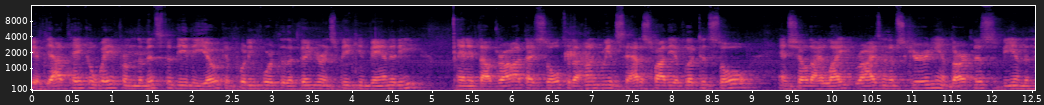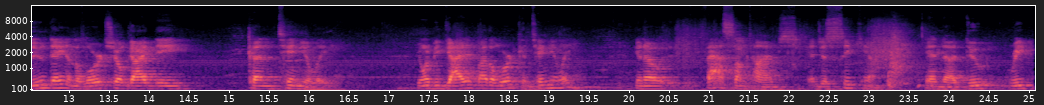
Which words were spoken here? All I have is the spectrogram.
If thou take away from the midst of thee the yoke and putting forth of the finger and speaking vanity, and if thou draw out thy soul to the hungry and satisfy the afflicted soul, and shall thy light rise in obscurity and darkness be in the noonday, and the Lord shall guide thee continually. You want to be guided by the Lord continually? You know, fast sometimes and just seek Him. And uh, do read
